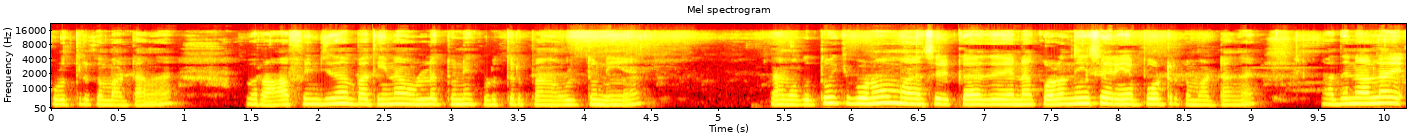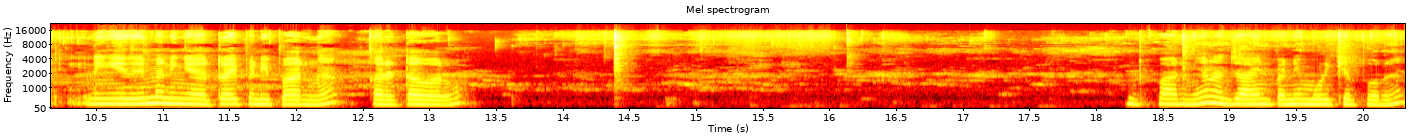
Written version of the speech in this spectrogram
கொடுத்துருக்க மாட்டாங்க. ஒரு ஆஃப் இன்ச்சு தான் பார்த்தீங்கன்னா உள்ளே துணி கொடுத்துருப்பாங்க உள் துணியை. நமக்கு தூக்கி போடவும் மனசு இருக்காது. ஏன்னா குழந்தையும் சரியாக போட்டிருக்க மாட்டாங்க. அதனால் நீங்கள் இதேமாதிரி நீங்கள் ட்ரை பண்ணி பாருங்கள் கரெக்டாக வரும். இப்போ பாருங்கள் நான் ஜாயின் பண்ணி முடிக்க போகிறேன்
